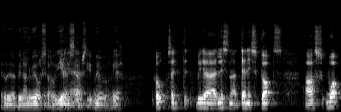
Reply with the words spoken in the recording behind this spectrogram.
it would have been unreal. So yeah, it's Yeah. absolutely memorable. Yeah. Cool. So d- we uh, listener Dennis Gotts asks what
